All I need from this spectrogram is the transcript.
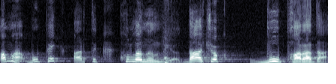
Ama bu pek artık kullanılmıyor. Daha çok bu parada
